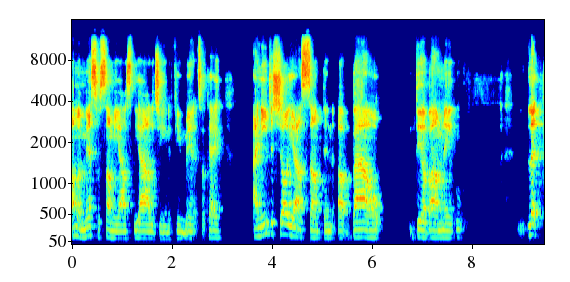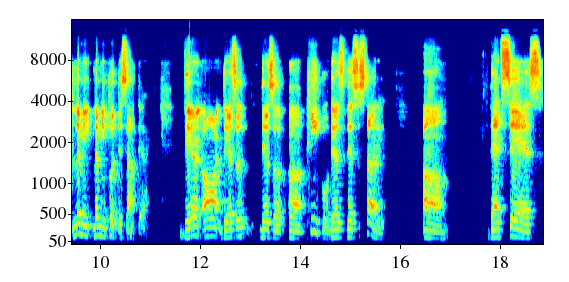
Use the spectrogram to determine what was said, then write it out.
I'm gonna mess with some of y'all's theology in a few minutes, okay? I need to show y'all something about the abomination. Let, let me let me put this out there. There are there's a there's a uh, people there's there's a study um, that says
